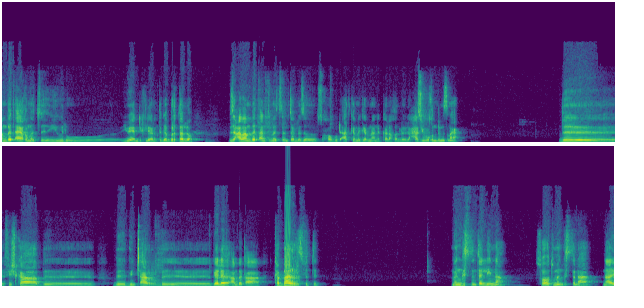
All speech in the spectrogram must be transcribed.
ኣንበጣያ ክመፅእ እዩ ኢሉ UN declare እንትገብር ተሎ ብዛዕባ ኣንበጣ እንትመፅእ እንተሎ ዘብፅሖ ጉድኣት ከመይ ጌርና ንከላኸሎ ኢሉ ሓሲቡ ክንዲ ምፅናዕ ብፊሽካ ብግንጫር ብገለ ኣንበጣ ከባርር ዝፍትን መንግስቲ እንተሊና ሶት መንግስትና ናይ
